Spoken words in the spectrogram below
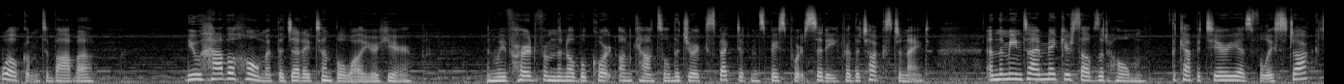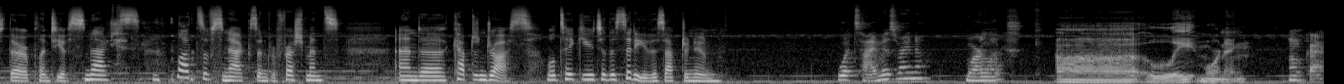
Welcome to Bavva. You have a home at the Jedi Temple while you're here. And we've heard from the Noble Court on Council that you're expected in Spaceport City for the talks tonight. In the meantime, make yourselves at home. The cafeteria is fully stocked, there are plenty of snacks, lots of snacks and refreshments. And uh, Captain Dross will take you to the city this afternoon. What time is right now? More or less. Uh, late morning. Okay.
